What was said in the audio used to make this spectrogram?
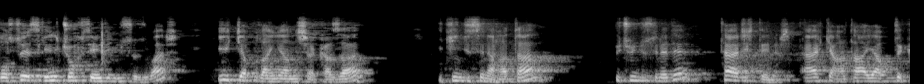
Dostoyevski'nin çok sevdiğim bir sözü var. İlk yapılan yanlışa kaza, ikincisine hata, üçüncüsüne de tercih denir. Eğer ki hata yaptık,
